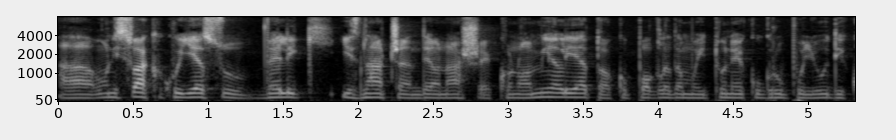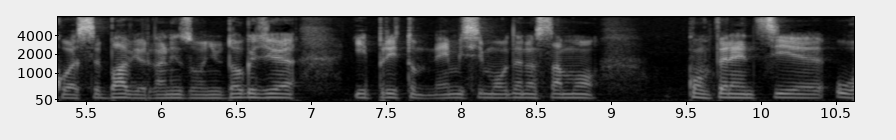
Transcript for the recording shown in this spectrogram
A, oni svakako jesu veliki i značajan deo naše ekonomije, ali eto, ako pogledamo i tu neku grupu ljudi koja se bavi organizovanjem događaja i pritom ne mislim ovde na samo konferencije u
